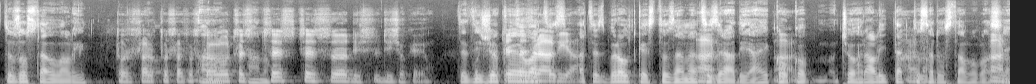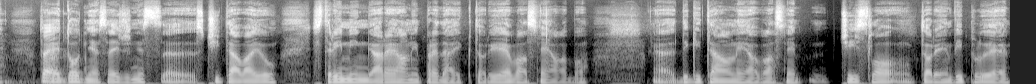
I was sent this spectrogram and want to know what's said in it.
To zostavovali to sa, to sa dostalo cez, áno. cez, cez uh, dižokejov. Cez dižokejov a, cez, a cez broadcast, to znamená áno. cez rádia. Aj koľko, čo hrali, tak to áno. sa dostalo vlastne. Áno. To je aj dodnes, že dnes uh, sčítavajú streaming a reálny predaj, ktorý je vlastne, alebo uh, digitálny a vlastne číslo, ktoré im vypluje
